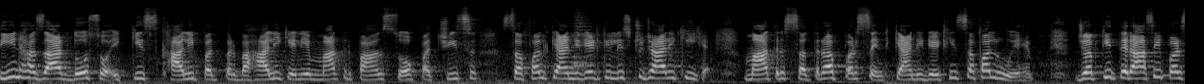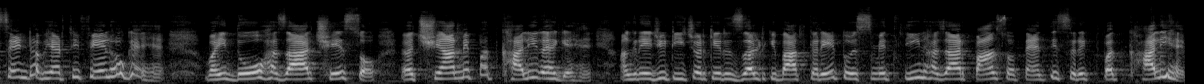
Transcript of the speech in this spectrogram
3,221 खाली पद पर बहाली के लिए मात्र 525 सफल कैंडिडेट की लिस्ट जारी की है। मात्र 17 परसेंट कैंडिडेट ही सफल हुए हैं जबकि तिरासी परसेंट अभ्यर्थी फेल हो गए हैं। वहीं दो छियानवे पद खाली रह गए हैं। अंग्रेज़ी टीचर के रिज़ल्ट की बात करें तो इसमें 3,535 रिक्त पद खाली है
